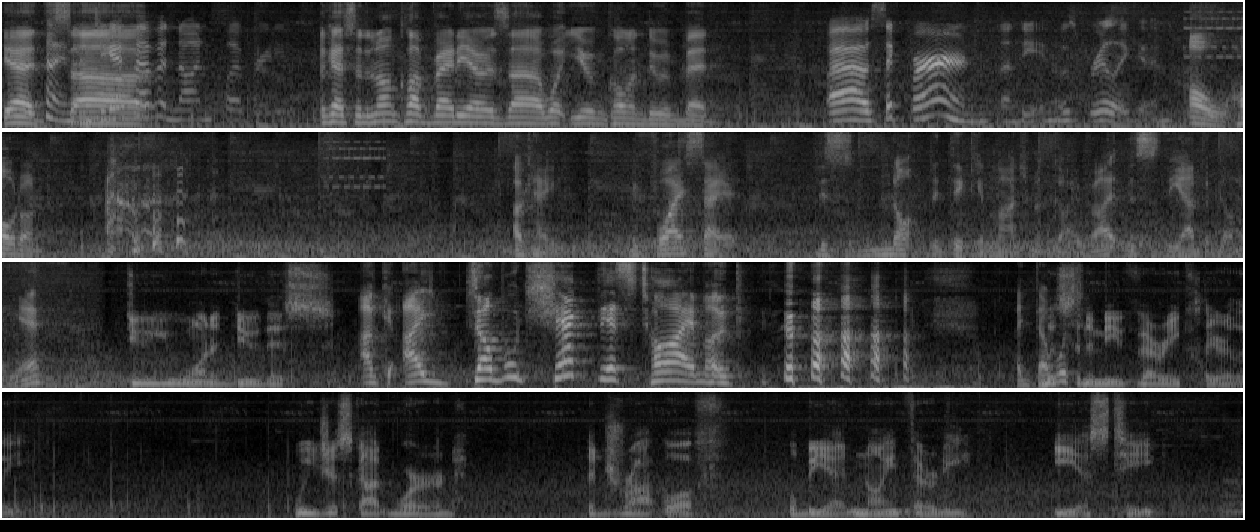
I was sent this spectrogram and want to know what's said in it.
Yeah, it's. Did it's you guys uh, have a non-club radio? okay. So the non-club radio is uh, what you and Colin do in bed. Wow, sick burn, Dundee. It was really good. Oh, hold on. okay, before I say it, this is not the dick enlargement guy, right? This is the other guy, yeah? Do you want to do this? Okay, I double checked this time. Okay. I double. Listen to me very clearly. We just got word. The drop-off will be at 9.30 EST.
